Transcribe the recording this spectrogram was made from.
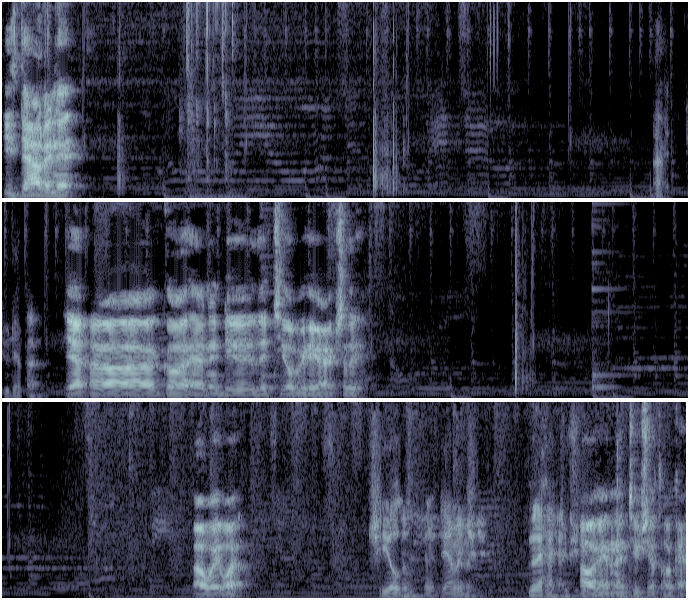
He's doubting it. Two damage. Yeah, uh, go ahead and do the two over here, actually. Oh, wait, what? Shield and a damage. Then I had two shields. Oh, yeah, and then two shields. Okay.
